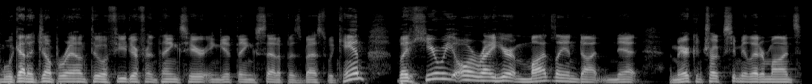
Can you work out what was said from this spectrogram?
we got to jump around through a few different things here and get things set up as best we can. But here we are right here at modland.net, American Truck Simulator Mods.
